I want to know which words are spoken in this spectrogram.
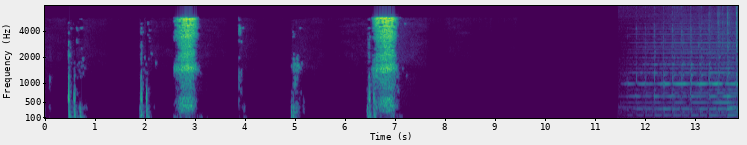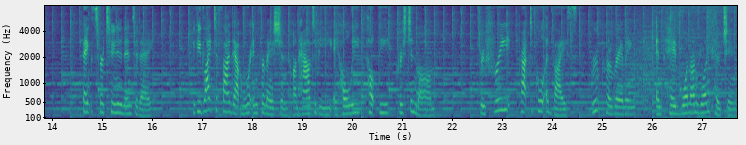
Thanks for tuning in today. If you'd like to find out more information on how to be a holy, healthy Christian mom through free practical advice, group programming, and paid one on one coaching,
